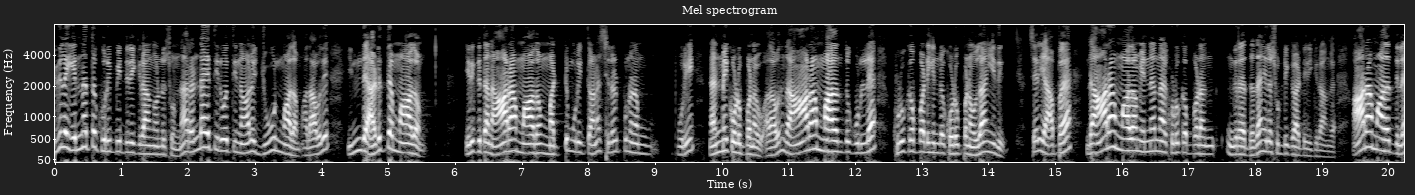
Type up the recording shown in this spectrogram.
இதில் என்னத்தை குறிப்பிட்டிருக்கிறாங்கன்னு சொன்னால் ரெண்டாயிரத்தி இருபத்தி நாலு ஜூன் மாதம் அதாவது இந்த அடுத்த மாதம் இருக்குத்தான் ஆறாம் மாதம் மட்டும் உரித்தான சிறப்பு நலம் கூறி நன்மை கொடுப்பனவு. அதாவது இந்த ஆறாம் மாதத்துக்குள்ள கொடுக்கப்படுகின்ற கொடுப்பனவு தான் இது. சரி அப்ப இந்த ஆறாம் மாதம் என்னென்ன கொடுக்கப்படங்கிறத தான் இதில் சுட்டி காட்டியிருக்கிறாங்க ஆறாம் மாதத்தில்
